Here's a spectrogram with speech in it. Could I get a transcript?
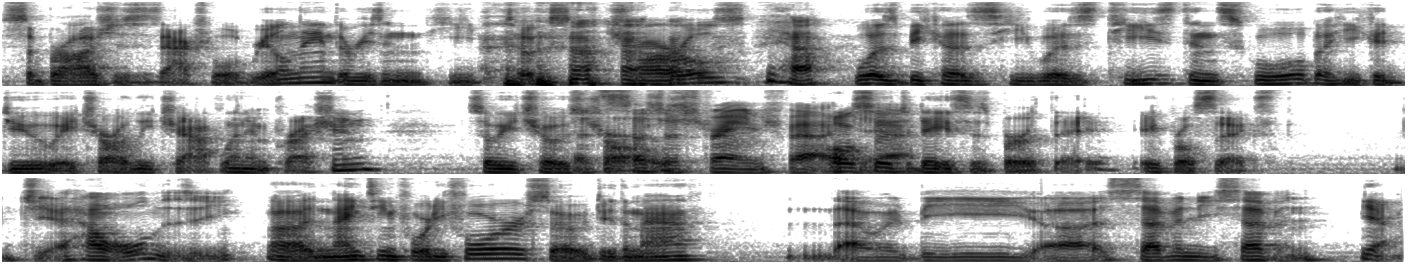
Sabraj is his actual real name. The reason he took Charles Yeah. was because he was teased in school, but he could do a Charlie Chaplin impression, so he chose Charles. That's Charles. such a strange fact. also, yeah. today's his birthday, April 6th. How old is he? Uh, 1944, so do the math. That would be uh, 77. Yeah.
